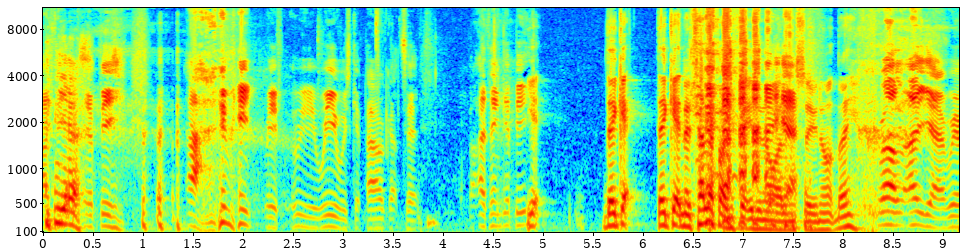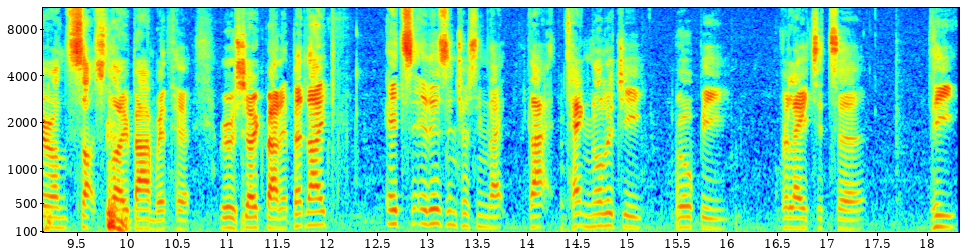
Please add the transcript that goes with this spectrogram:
I think yes. it'd be. I mean, we, we, we always get power cuts here. But I think it'd be. Yeah. They get they're getting a telephone fitted in Ireland yeah. soon, aren't they? Well, uh, yeah, we're on such low bandwidth here. We always joke about it, but like, it's it is interesting that that technology will be related to the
